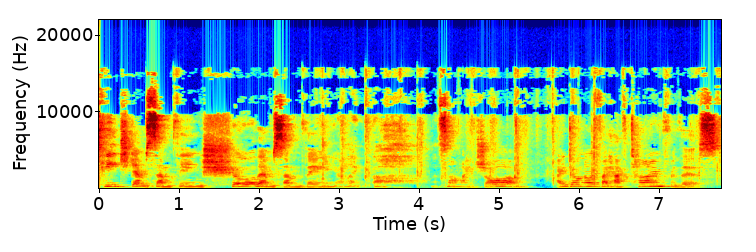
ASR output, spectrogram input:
teach them something, show them something. And you're like, oh, that's not my job. I don't know if I have time for this.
